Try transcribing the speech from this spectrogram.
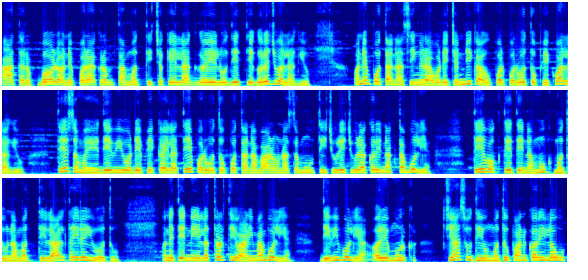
આ તરફ બળ અને પરાક્રમતા મતથી છકેલા ગયેલો દૈત્ય ગરજવા લાગ્યો. અને પોતાના શિંગડા વડે ચંડિકા ઉપર પર્વતો ફેંકવા લાગ્યો. તે સમયે દેવી વડે ફેંકાયેલા તે પર્વતો પોતાના બાણોના સમૂહથી ચૂરેચૂરા કરી નાખતા બોલ્યા. તે વખતે તેના મુખ મધુના મતથી લાલ થઈ રહ્યું હતું અને તેને લથડતી વાણીમાં બોલ્યા. દેવી બોલ્યા, અરે મૂર્ખ, જ્યાં સુધી હું મધુપાન કરી લઉં,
